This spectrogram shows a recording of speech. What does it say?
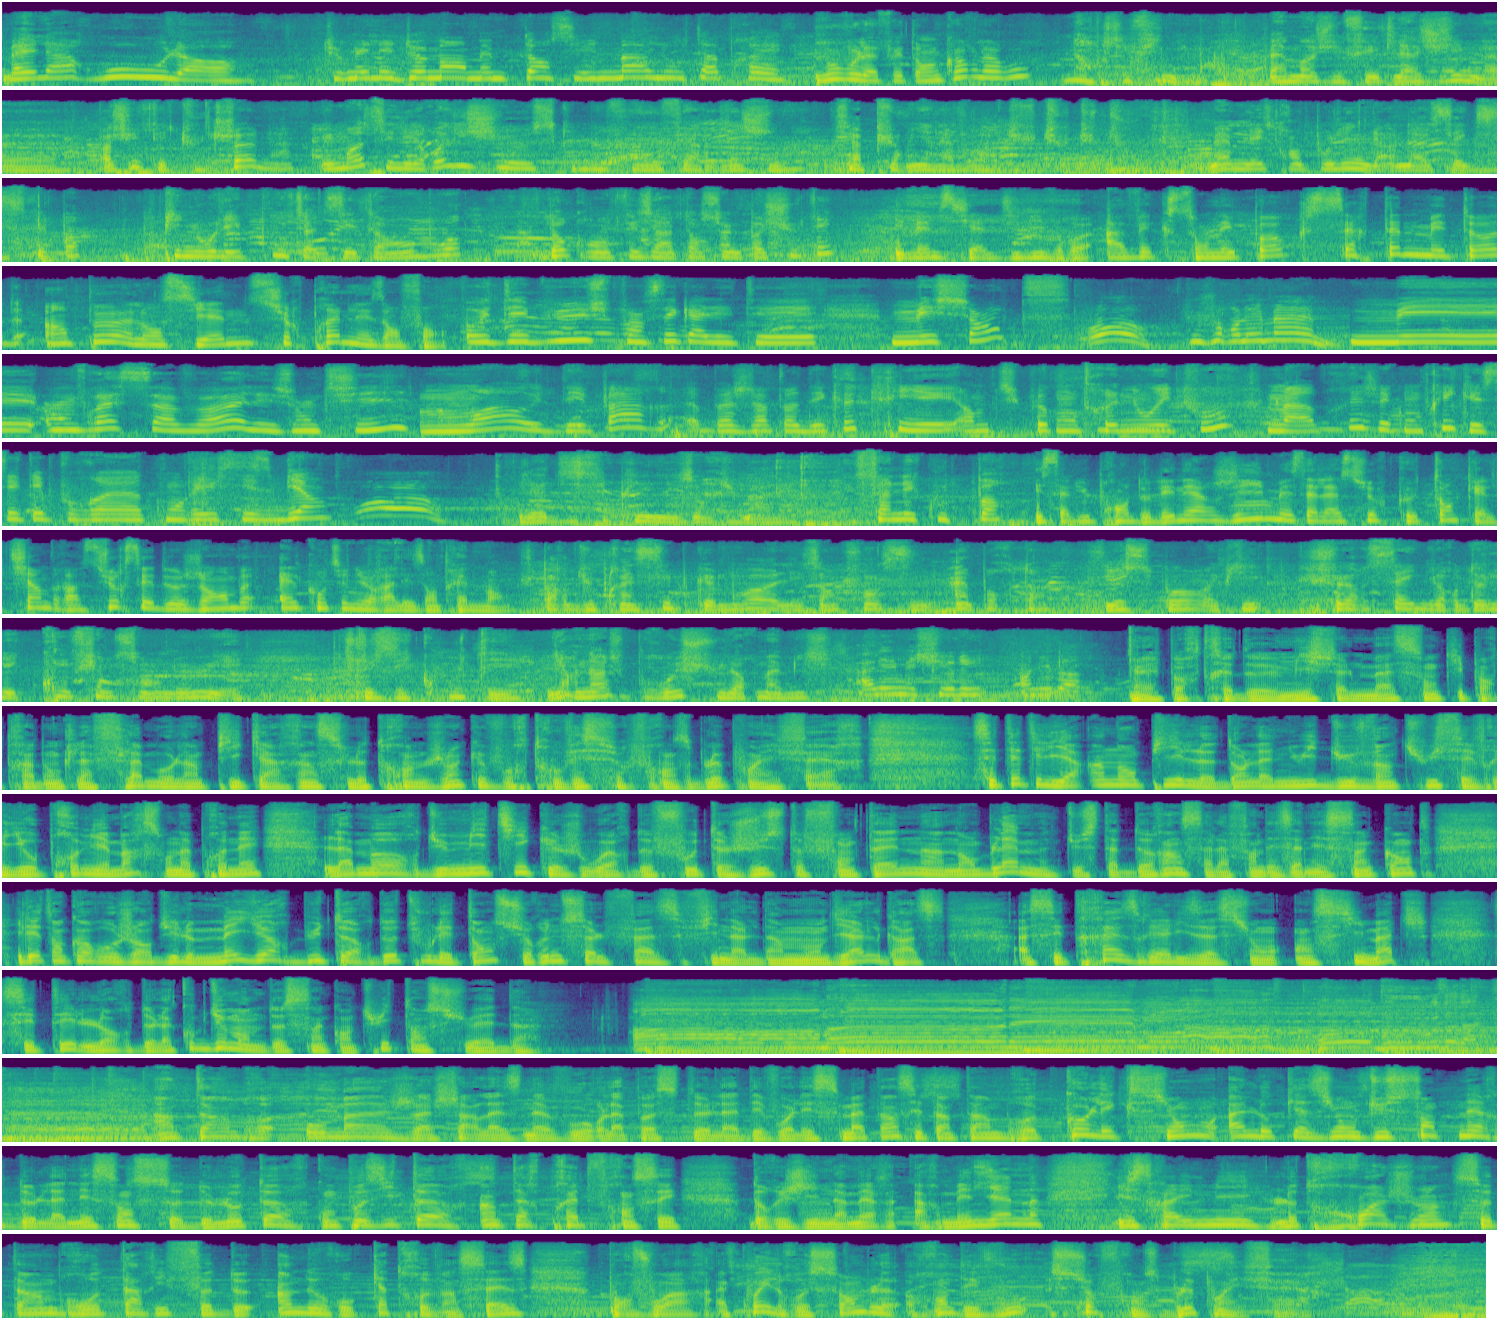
Mais la roue là tu mets les deux mains en même temps, c'est une main et l'autre après. Vous, vous la faites encore la roue? Non, c'est fini moi. Ben, moi j'ai fait de la gym, euh, oh, j'étais toute jeune. Hein. Et moi c'est les religieuses qui me fait faire de la gym. Ça n'a plus rien à voir du tout, du tout. Même les trampolines, là, ça n'existait pas. Puis nous, les poutres, elles étaient en bois. Donc on faisait attention de ne pas chuter. Et même si elle dit vivre avec son époque, certaines méthodes un peu à l'ancienne surprennent les enfants. Au début, je pensais qu'elle était méchante. Oh, toujours les mêmes. Mais en vrai, ça va, elle est gentille. Moi, au départ, bah, j'entendais que crier un petit peu contre nous et tout. Mais après, j'ai compris que c'était pour euh, qu'on réussisse bien. La discipline, ils ont du mal. Ça n'écoute pas. Et ça lui prend de l'énergie, mais elle assure que tant qu'elle tiendra sur ses deux jambes, elle continuera les entraînements. Je pars du principe que moi, les enfants, c'est important. Le sport, et puis je leur essaye de leur donner confiance en eux et je les écoute. Et il y en a, pour eux, je suis leur mamie. Allez, mes chéris, on y va. Un portrait de Michel Masson qui portera donc la flamme olympique à Reims le 30 juin que vous retrouvez sur francebleu.fr. C'était il y a un an pile, dans la nuit du 28 février au 1er mars, on apprenait la mort du joueur de foot Juste Fontaine, un emblème du stade de Reims à la fin des années 50. Il est encore aujourd'hui le meilleur buteur de tous les temps sur une seule phase finale d'un mondial grâce à ses 13 réalisations en 6 matchs. C'était lors de la Coupe du Monde de 58 en Suède. Un timbre hommage à Charles Aznavour. La Poste l'a dévoilé ce matin. C'est un timbre collection à l'occasion du centenaire de la naissance de l'auteur, compositeur, interprète français d'origine arménienne. Il sera émis le 3 juin, ce timbre, au tarif de 1,96€. Pour voir à quoi il ressemble, rendez-vous sur FranceBleu.fr.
